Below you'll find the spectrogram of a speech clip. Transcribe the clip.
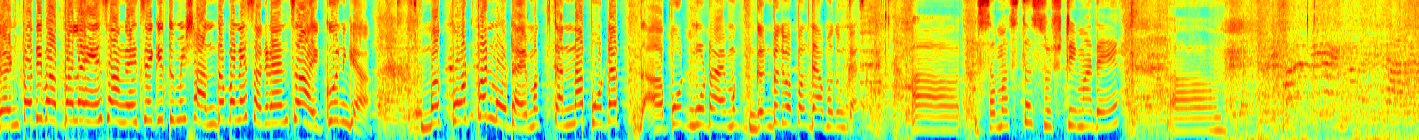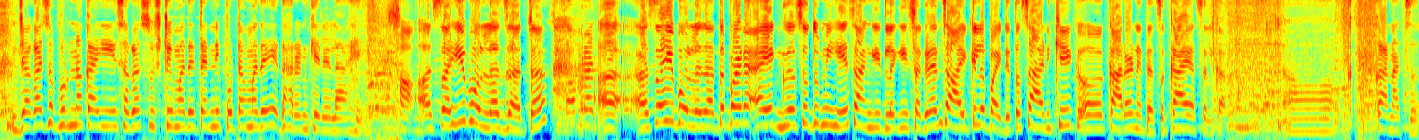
गणपती बाप्पाला हे सांगायचंय की तुम्ही शांतपणे सगळ्यांचं ऐकून घ्या. मग पोट पण मोठं आहे. मग त्यांना पोटात पोट मोठं आहे. मग गणपती बाप्पाला त्यामधून काय समस्त सृष्टीमध्ये जगाचं पूर्ण काही सगळ्या सृष्टीमध्ये त्यांनी पोटामध्ये धारण केलेलं आहे. हा असंही बोललं जातं. अ- असंही बोललं जातं पण एक जसं तुम्ही हे सांगितलं की सगळ्यांचं ऐकलं पाहिजे तसं आणखी एक अ, कारण आहे त्याचं. काय असेल कारण? अ, कानाचं.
